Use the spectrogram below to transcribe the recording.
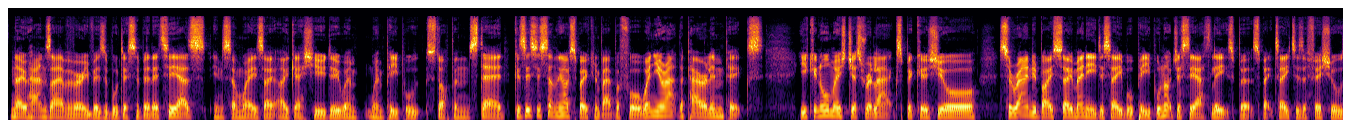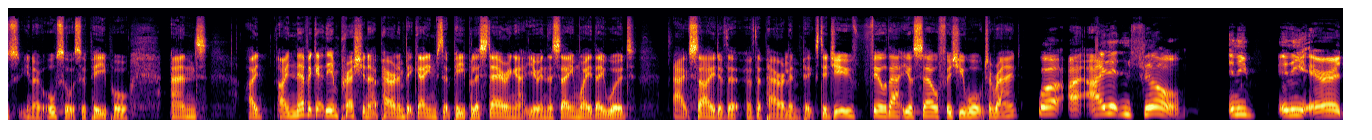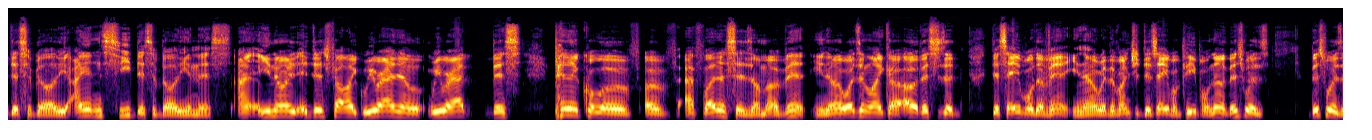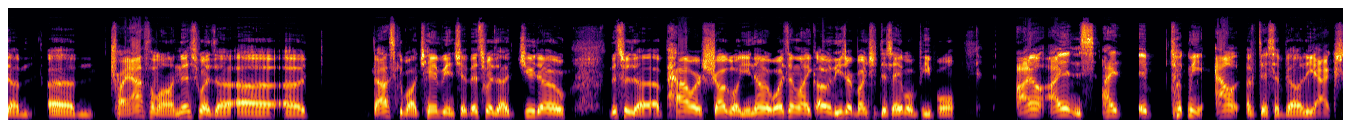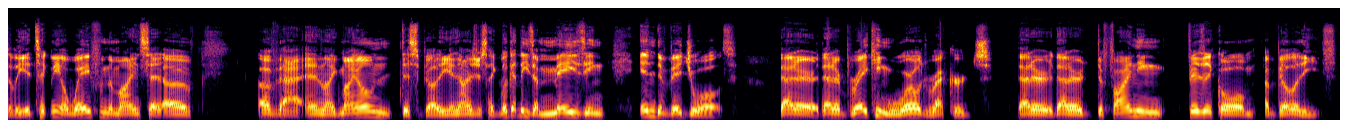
no hands. I have a very visible disability, as in some ways, I, I guess you do. When when people stop and stare, because this is something I've spoken about before. When you're at the Paralympics, you can almost just relax because you're surrounded by so many disabled people, not just the athletes, but spectators, officials, you know, all sorts of people, and I I never get the impression at Paralympic Games that people are staring at you in the same way they would outside of the of the Paralympics. Did you feel that yourself as you walked around? Well, I, I didn't feel any any era disability. I didn't see disability in this. I, you know, it, it just felt like we were at a, we were at this pinnacle of of athleticism event. You know, it wasn't like a, oh, this is a disabled event. You know, with a bunch of disabled people. No, this was this was a, a triathlon. This was a, a, a basketball championship. This was a judo. This was a, a, power struggle. You know, it wasn't like, oh, these are a bunch of disabled people. I I didn't I it took me out of disability actually. It took me away from the mindset of of that and like my own disability and I was just like look at these amazing individuals that are that are breaking world records that are that are defining physical abilities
